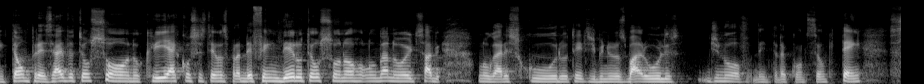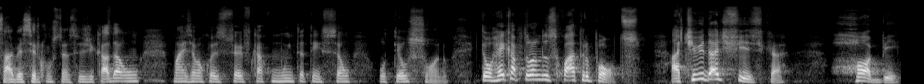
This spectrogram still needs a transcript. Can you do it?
Então preserve o teu sono, crie ecossistemas para defender o teu sono ao longo da noite, sabe? Um lugar escuro, tente diminuir os barulhos, de novo, dentro da condição que tem, você sabe as circunstâncias de cada um, mas é uma coisa que você vai ficar com muita atenção o teu sono. Então, recapitulando os quatro pontos. Atividade física, hobby,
